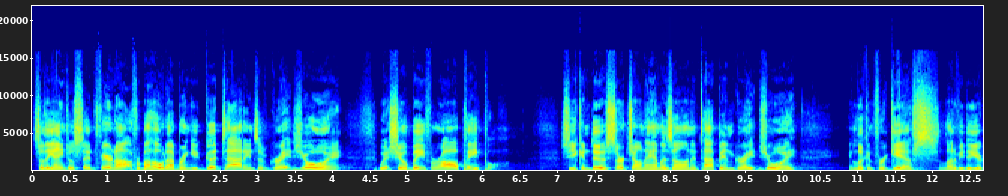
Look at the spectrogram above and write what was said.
So the angel said, Fear not, for behold, I bring you good tidings of great joy, which shall be for all people. So you can do a search on Amazon and type in great joy and looking for gifts. A lot of you do your,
